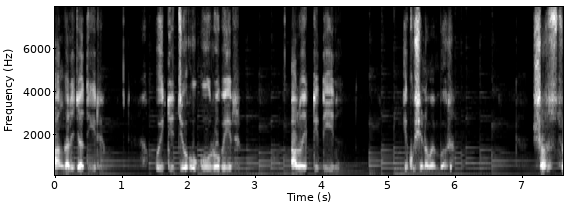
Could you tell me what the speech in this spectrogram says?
বাঙালি জাতির ঐতিহ্য ও গৌরবের আরও একটি দিন, একুশে নভেম্বর। সশস্ত্র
